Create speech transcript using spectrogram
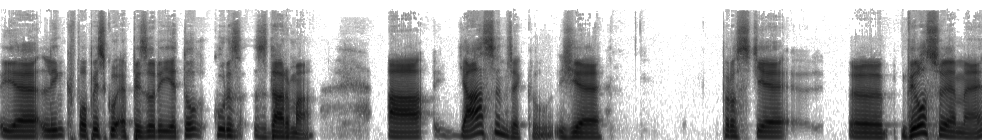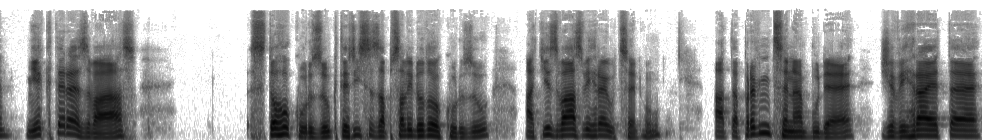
Je link v popisku epizody, je to kurz zdarma. A já jsem řekl, že prostě Eh, vylosujeme některé z vás z toho kurzu, kteří se zapsali do toho kurzu a ti z vás vyhrají cenu. A ta první cena bude, že vyhrajete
